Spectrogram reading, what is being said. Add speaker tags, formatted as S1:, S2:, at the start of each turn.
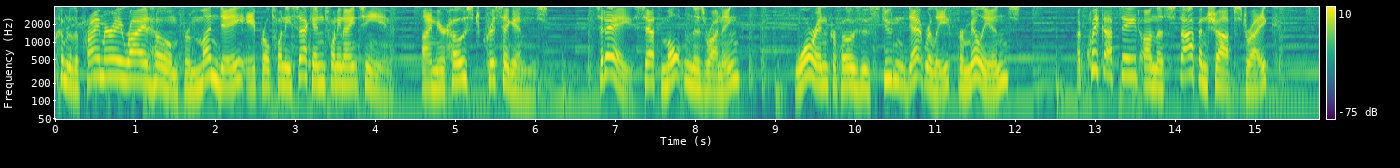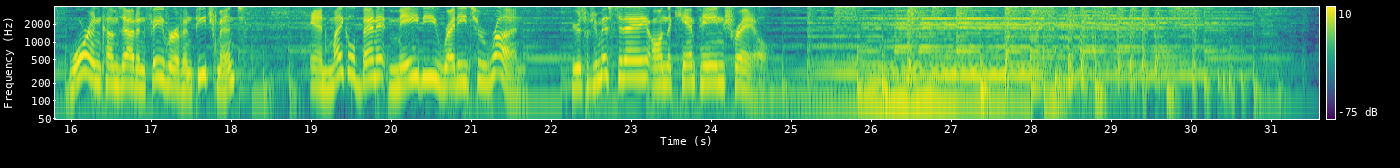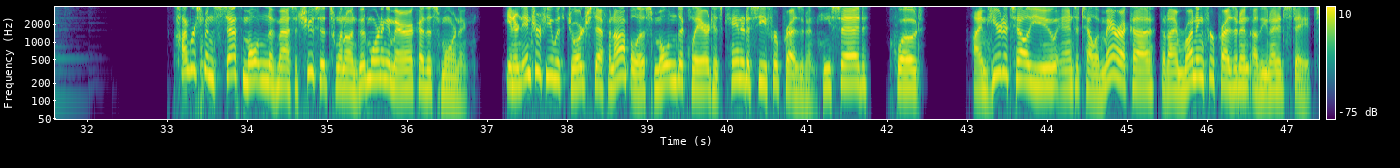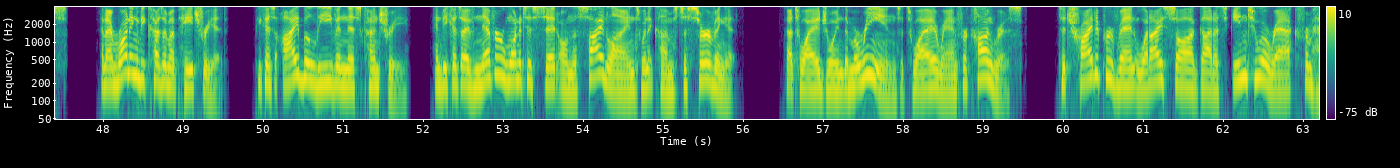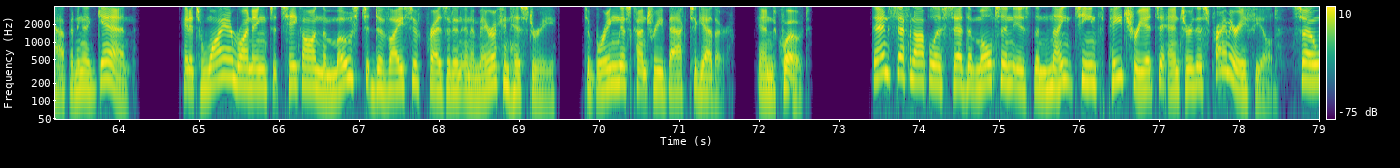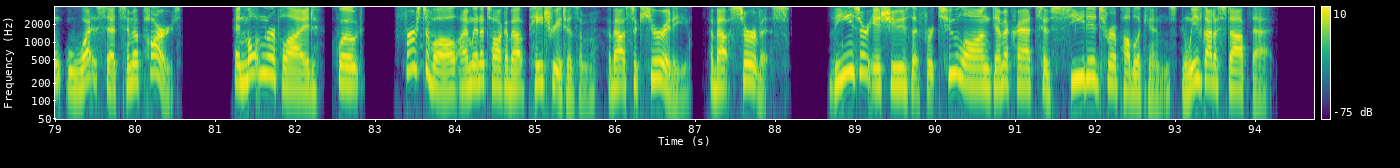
S1: Welcome to the primary ride home for Monday, April 22nd, 2019. I'm your host, Chris Higgins. Today, Seth Moulton is running. Warren proposes student debt relief for millions. A quick update on the Stop and Shop strike. Warren comes out in favor of impeachment. And Michael Bennet may be ready to run. Here's what you missed today on the campaign trail. Congressman Seth Moulton of Massachusetts went on Good Morning America this morning. In an interview with George Stephanopoulos, Moulton declared his candidacy for president. He said, quote, I'm here to tell you and to tell America that I'm running for president of the United States. And I'm running because I'm a patriot, because I believe in this country, and because I've never wanted to sit on the sidelines when it comes to serving it. That's why I joined the Marines. It's why I ran for Congress to try to prevent what I saw got us into Iraq from happening again. And it's why I'm running to take on the most divisive president in American history to bring this country back together. End quote. Then Stephanopoulos said that Moulton is the 19th patriot to enter this primary field. So what sets him apart? And Moulton replied, quote, First of all, I'm going to talk about patriotism, about security, about service. These are issues that for too long Democrats have ceded to Republicans, and we've got to stop that.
